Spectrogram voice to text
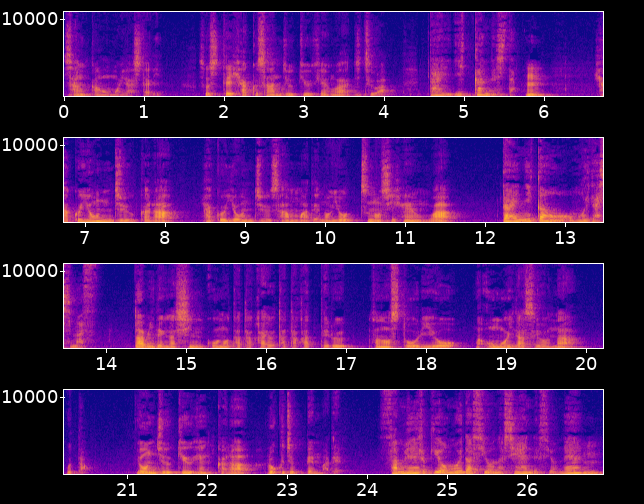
3巻を思い出したりそして139編は実は、第1巻でした。うん、140から143までの4つの詩編は第2巻を思い出します。ダビデが信仰の戦いを戦っているそのストーリーをまあ思い出すような歌49編から60編まで。サムエル記を思い出すような詩篇ですよね。うん、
